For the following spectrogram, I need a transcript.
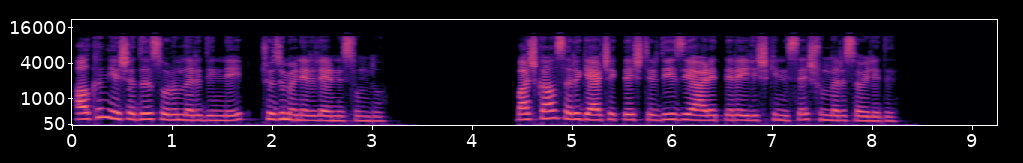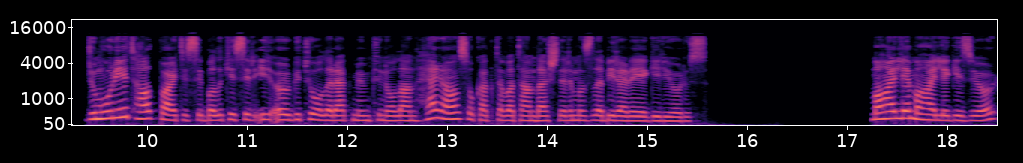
Halkın yaşadığı sorunları dinleyip çözüm önerilerini sundu. Başkan Sarı gerçekleştirdiği ziyaretlere ilişkin ise şunları söyledi. Cumhuriyet Halk Partisi Balıkesir İl Örgütü olarak mümkün olan her an sokakta vatandaşlarımızla bir araya geliyoruz. Mahalle mahalle geziyor,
